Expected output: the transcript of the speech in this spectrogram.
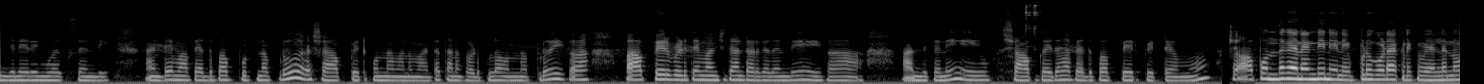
ఇంజనీరింగ్ వర్క్స్ అండి. అంటే మా పెద్ద పాప పుట్టినప్పుడు షాప్ పెట్టుకున్నాం అనమాట తన కడుపులో ఉన్నప్పుడు. ఇక పాప పేరు పెడితే మంచిది అంటారు కదండి. ఇక అందుకని షాప్కి అయితే మా పెద్ద పాప పేరు పెట్టాము. షాప్ ఉంది కానండి నేను ఎప్పుడు కూడా అక్కడికి వెళ్ళను.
